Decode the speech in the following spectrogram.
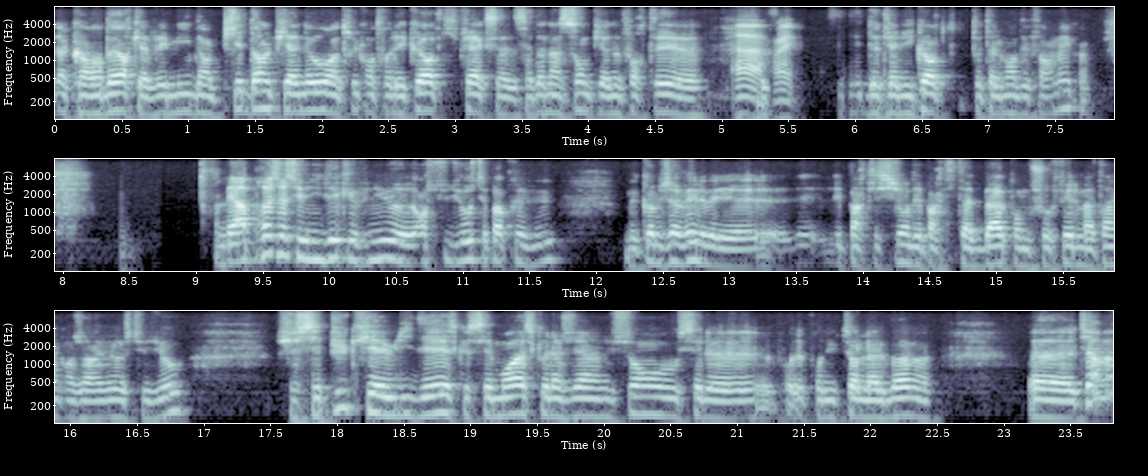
l'accordeur qui avait mis dans le, pi- dans le piano un truc entre les cordes qui fait que ça, ça donne un son de piano forte euh, Ah, ouais. de clavicorde totalement déformé. Quoi. Mais après, ça, c'est une idée qui est venue euh, en studio, c'était pas prévu. Mais comme j'avais le- les, les partitions des partitas de bac pour me chauffer le matin quand j'arrivais au studio, je sais plus qui a eu l'idée. Est-ce que c'est moi, est-ce que l'ingénieur du son? Ou c'est le, le producteur de l'album? Euh, Tiens, bah,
